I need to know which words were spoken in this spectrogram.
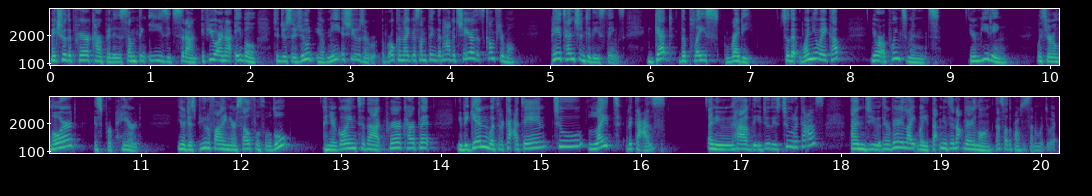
Make sure the prayer carpet is something easy to sit on. If you are not able to do sujood, you have knee issues or a broken leg or something, then have a chair that's comfortable. Pay attention to these things. Get the place ready so that when you wake up, your appointment, your meeting with your Lord is prepared. You're just beautifying yourself with wudu and you're going to that prayer carpet. You begin with rak'atain, two light rak'ahs. And you have you do these two rak'ahs and you, they're very lightweight. That means they're not very long. That's how the Prophet would do it.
